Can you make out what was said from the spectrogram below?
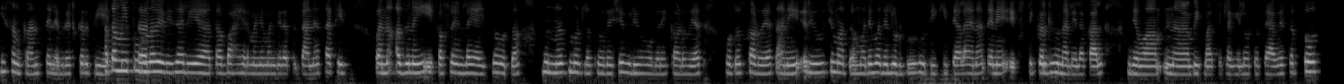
ही संक्रांत सेलिब्रेट करतीये. आता मी पूर्ण रेडी झाली आहे आता बाहेर म्हणजे मंदिरात जाण्यासाठीच. पण अजूनही एका फ्रेंडला यायचं होतं. म्हणूनच म्हटलं थोडेसे व्हिडिओ वगैरे काढूयात, फोटोज काढूयात आणि रिव्ह्यूची मात्र मध्ये-मध्ये लुडबुड होती, की त्याला आहे ना त्याने एक स्टिकर घेऊन आलेला काल जेव्हा बिग मार्केटला गेलो होतो त्यावेळेस. तर तोच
